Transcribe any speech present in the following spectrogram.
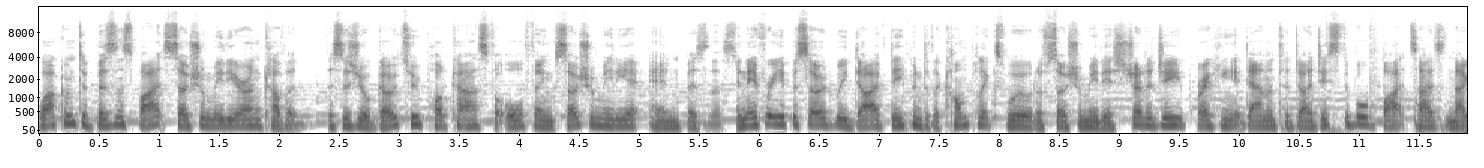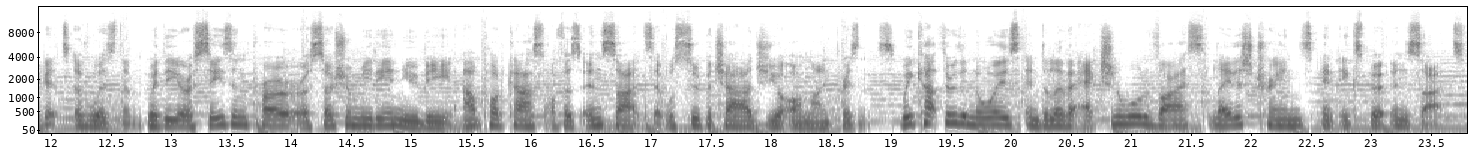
Welcome to Business Bytes Social Media Uncovered. This is your go to podcast for all things social media and business. In every episode, we dive deep into the complex world of social media strategy, breaking it down into digestible, bite sized nuggets of wisdom. Whether you're a seasoned pro or a social media newbie, our podcast offers insights that will supercharge your online presence. We cut through the noise and deliver actionable advice, latest trends, and expert insights,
